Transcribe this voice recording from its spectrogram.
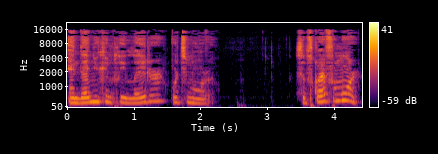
And then you can play later or tomorrow. Subscribe for more.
